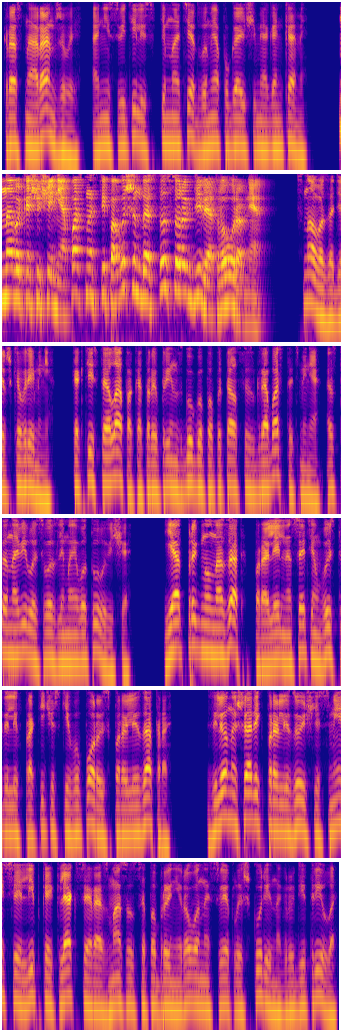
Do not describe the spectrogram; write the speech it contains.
красно-оранжевые, они светились в темноте двумя пугающими огоньками. Навык ощущения опасности повышен до 149 уровня. Снова задержка времени. Когтистая лапа, которой принц Гугу попытался сгробастать меня, остановилась возле моего туловища. Я отпрыгнул назад, параллельно с этим выстрелив практически в упор из парализатора, Зеленый шарик парализующей смеси липкой кляксой размазался по бронированной светлой шкуре на груди Трилла,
